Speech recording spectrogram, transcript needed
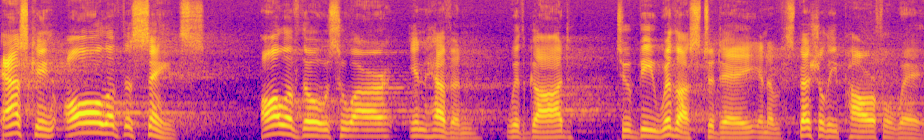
asking all of the saints, all of those who are in heaven with God, to be with us today in a especially powerful way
